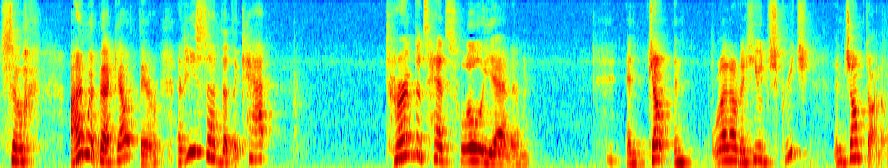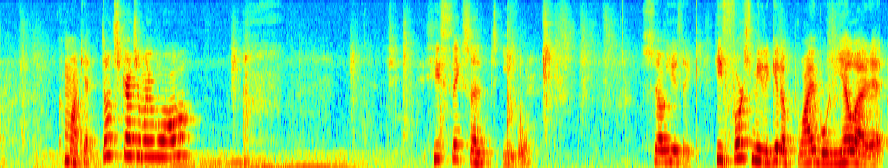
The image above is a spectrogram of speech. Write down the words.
So I went back out there, and he said that the cat turned its head slowly at him and jumped and let out a huge screech and jumped on him. Come on, cat. Don't scratch on my wall. he thinks that it's evil. So he's like, he forced me to get a Bible and yell at it.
